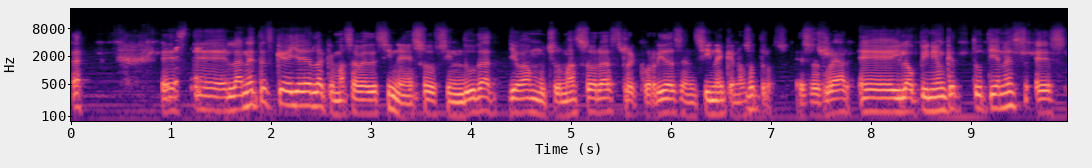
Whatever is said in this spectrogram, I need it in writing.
este, la neta es que ella es la que más sabe de cine, eso sin duda lleva muchas más horas recorridas en cine que nosotros, eso es real. Eh, y la opinión que tú tienes es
